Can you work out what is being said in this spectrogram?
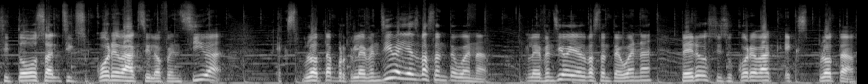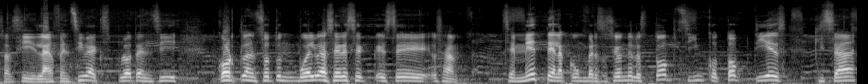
Si todo si su coreback, si la ofensiva explota, porque la defensiva ya es bastante buena. La defensiva ya es bastante buena, pero si su coreback explota, o sea, si la ofensiva explota en sí, Cortland Sutton vuelve a hacer ese, ese, o sea, se mete a la conversación de los top 5, top 10, quizá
